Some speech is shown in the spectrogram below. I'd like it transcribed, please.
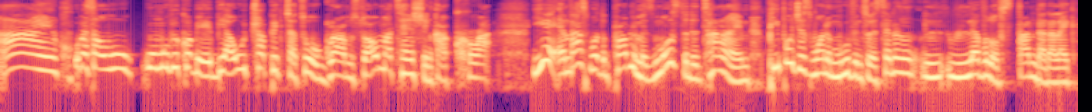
Aye. Pesa, movie ko baby, I will picture to gram. So all my attention ka cra. Yeah. And that's what the problem is. Most of the time, people just want to move into a certain level of standard. Like,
